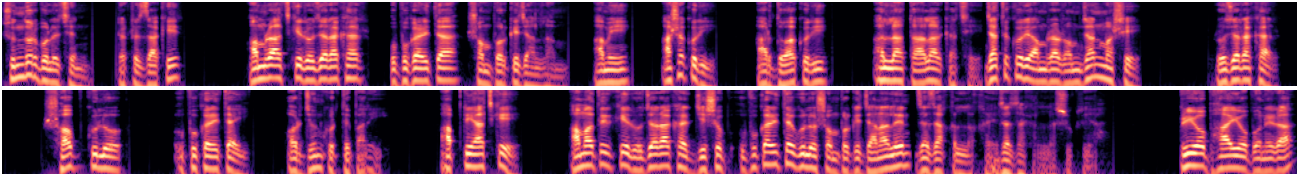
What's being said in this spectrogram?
সুন্দর বলেছেন ডক্টর জাকির। আমরা আজকে রোজা রাখার উপকারিতা সম্পর্কে জানলাম। আমি আশা করি আর দোয়া করি আল্লাহ তালার কাছে, যাতে করে আমরা রমজান মাসে রোজা রাখার সবগুলো উপকারিতাই অর্জন করতে পারি। আপনি আজকে আমাদেরকে রোজা রাখার যেসব উপকারিতাগুলো সম্পর্কে জানালেন জাজাকাল্লা খায়ের। জাজাকাল্লা শুক্রিয়া। প্রিয় ভাই ও বোনেরা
